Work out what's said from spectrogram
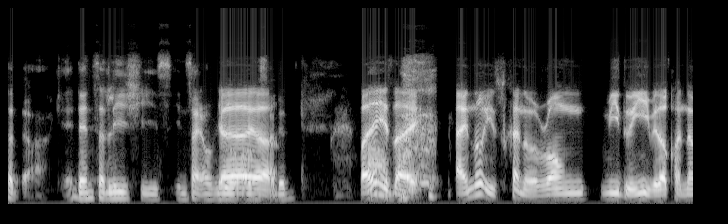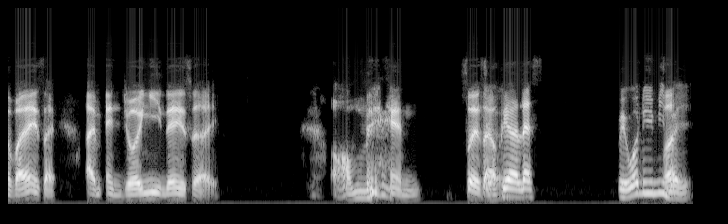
okay, then suddenly she's inside of you Yeah, all of a yeah. sudden. But then it's Um. like I know it's kind of wrong me doing it without condom, but then it's like I'm enjoying it. Then it's like, oh man. So it's like Yeah. okay, let's. Wait, what do you mean What? by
